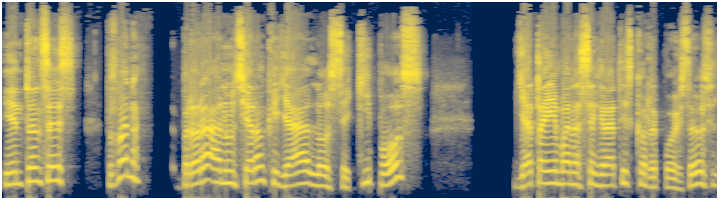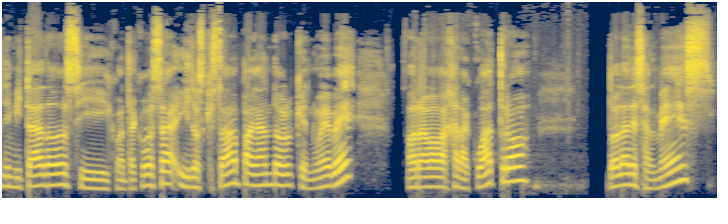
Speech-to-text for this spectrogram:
Y entonces, pues bueno, pero ahora anunciaron que ya los equipos ya también van a ser gratis con repositorios ilimitados y cuanta cosa. Y los que estaban pagando, creo que 9, ahora va a bajar a 4 dólares al mes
